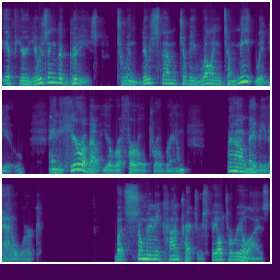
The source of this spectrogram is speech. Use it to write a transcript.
If you're using the goodies to induce them to be willing to meet with you and hear about your referral program, well, maybe that'll work. But so many contractors fail to realize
